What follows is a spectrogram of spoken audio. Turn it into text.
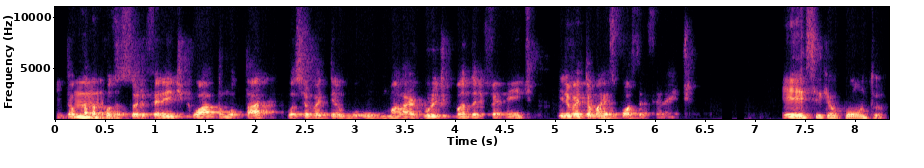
Então, hum. cada posição diferente que o átomo está, você vai ter uma largura de banda diferente, ele vai ter uma resposta diferente. Esse que é o ponto.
